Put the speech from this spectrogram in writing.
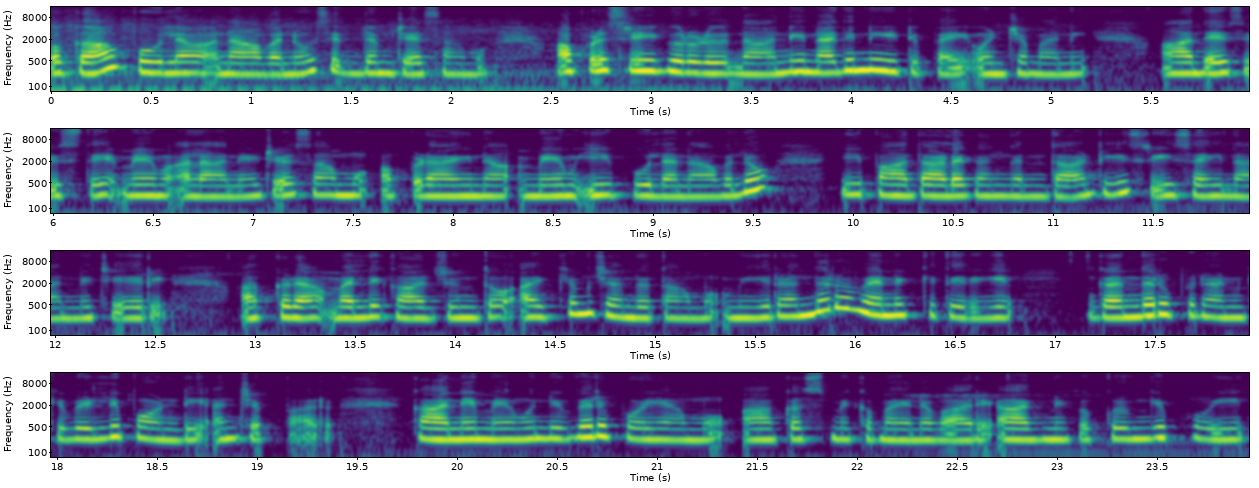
ఒక పూల నావను సిద్ధం చేశాము. అప్పుడు శ్రీగురుడు దాన్ని నది నీటిపై ఉంచమని ఆదేశిస్తే మేము అలానే చేశాము. అప్పుడు ఆయన మేము ఈ పూల నావలో ఈ పాతాళగంగను దాటి శ్రీశైలాన్ని చేరి అక్కడ మల్లికార్జున్తో ఐక్యం చెందుతాము. మీరందరూ వెనక్కి తిరిగి గంధర్వపురానికి వెళ్ళిపోండి అని చెప్పారు. కానీ మేము నివ్వెరపోయాము. ఆకస్మికమైన వారి ఆజ్ఞకు కృంగిపోయి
